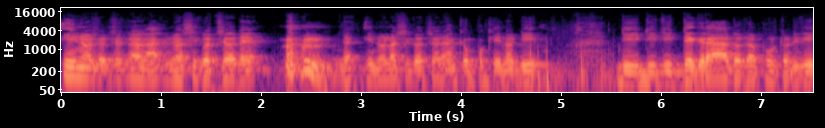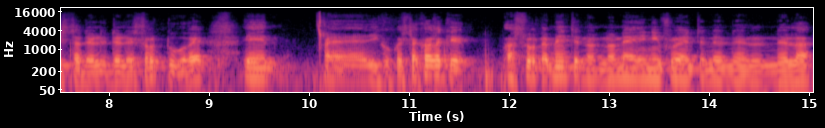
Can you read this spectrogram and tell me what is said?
in una, in una, situazione, in una situazione anche un pochino di di, di, di degrado dal punto di vista del, delle strutture e eh, dico questa cosa che assolutamente non, non è ininfluente nel, nel, nella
